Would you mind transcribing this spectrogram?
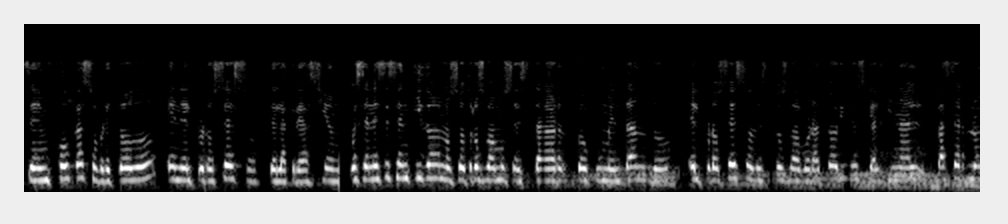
se enfoca sobre todo en el proceso de la creación, pues en ese sentido nosotros vamos a estar documentando el proceso de estos laboratorios que al final va a ser lo,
